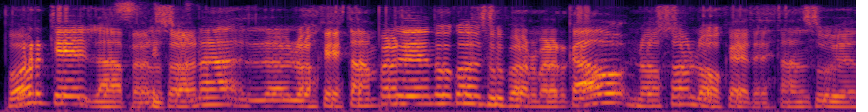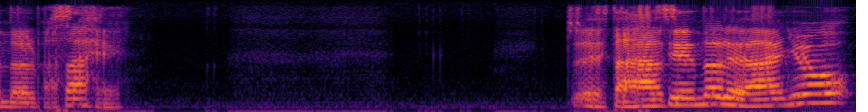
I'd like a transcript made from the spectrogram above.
Porque la persona, los que están perdiendo con el supermercado no son los que te están subiendo el pasaje. Estás haciéndole daño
